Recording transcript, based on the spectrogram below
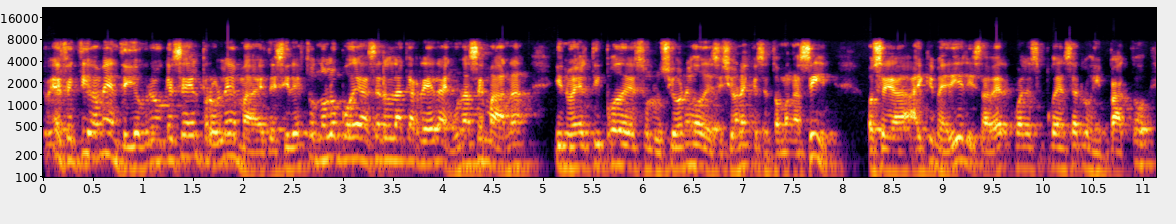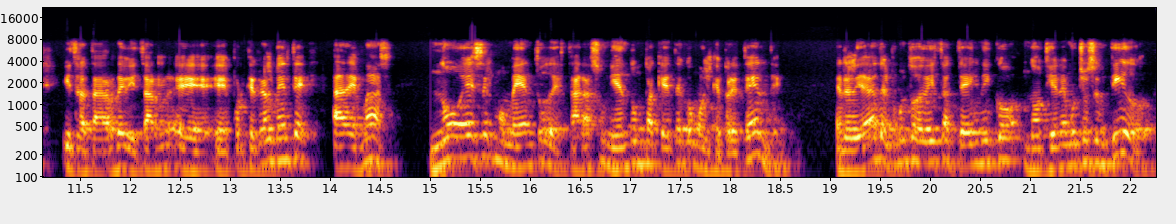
Efectivamente, yo creo que ese es el problema. Es decir, esto no lo puedes hacer en la carrera en una semana y no es el tipo de soluciones o decisiones que se toman así. O sea, hay que medir y saber cuáles pueden ser los impactos y tratar de evitar, eh, eh, porque realmente, además, no es el momento de estar asumiendo un paquete como el que pretende. En realidad, desde el punto de vista técnico, no tiene mucho sentido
